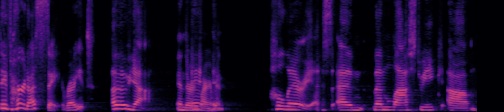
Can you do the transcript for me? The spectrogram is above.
they've heard us say, right? Oh yeah. In their it, environment. Hilarious. And then last week, um,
